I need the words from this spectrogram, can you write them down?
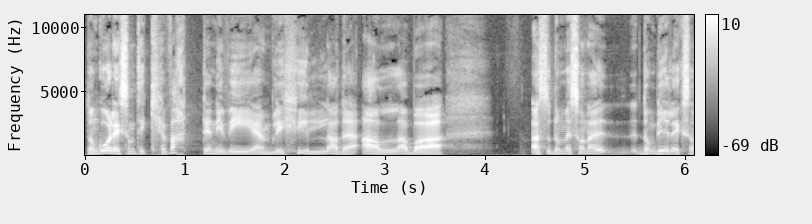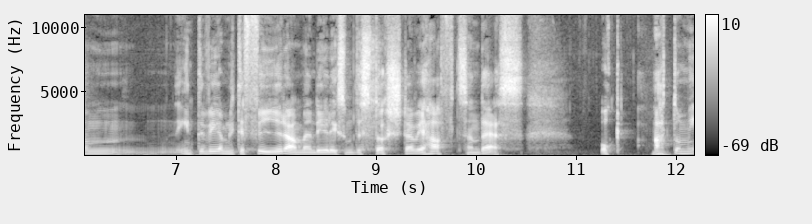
De går liksom till kvarten i VM, blir hyllade, alla bara... Alltså de är såna, de blir liksom, inte VM 94, men det är liksom det största vi haft sedan dess. Och att, de,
